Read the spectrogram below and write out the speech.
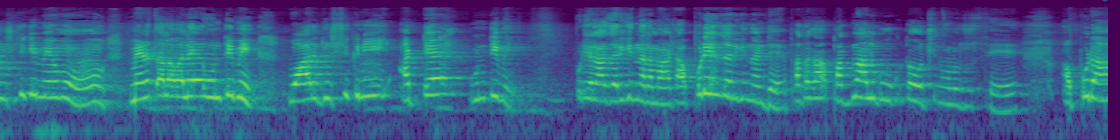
దృష్టికి మేము మిడతల వలె ఉంటిమి. వారి దృష్టికిని అట్టే ఉంటిమి. ఇప్పుడు ఇలా జరిగిందనమాట అప్పుడు ఏం జరిగిందంటే పదగా పద్నాలుగు ఒకటో వచ్చిన వాళ్ళు చూస్తే అప్పుడు ఆ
